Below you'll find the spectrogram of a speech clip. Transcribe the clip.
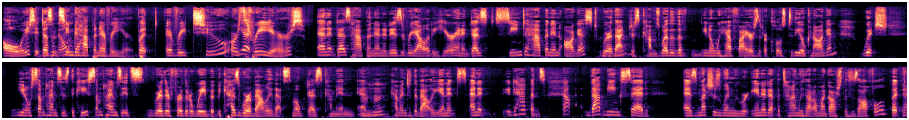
always. It doesn't seem to happen every year, but every two or Yeah. three years. And it does happen, and it is a reality here, and it does seem to happen in August, where that mm-hmm. just comes. Whether the you know we have fires that are close to the Okanagan, which you know sometimes is the case. Sometimes it's where they're further away, but because we're a valley, that smoke does come in and mm-hmm. come into the valley, and it's and it it happens. Yep. That being said. As much as when we were in it at the time, we thought, "Oh my gosh, this is awful," but Yeah.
